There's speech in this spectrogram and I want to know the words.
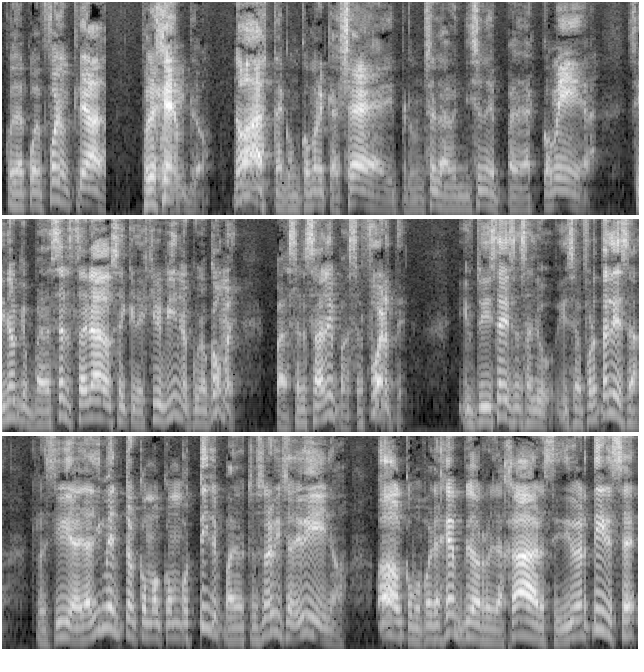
con la cual fueron creadas. Por ejemplo, no basta con comer cayer y pronunciar las bendiciones para las comidas, sino que para ser sagrados hay que elegir bien lo que uno come, para ser sano y para ser fuerte. Y utilizar esa salud y esa fortaleza, recibir el alimento como combustible para nuestro servicio divino. O como por ejemplo relajarse y divertirse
